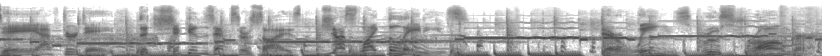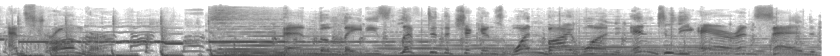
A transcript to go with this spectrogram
Day after day, the chickens exercised just like the ladies. Their wings grew stronger and stronger. Then the ladies lifted the chickens one by one into the air and said,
